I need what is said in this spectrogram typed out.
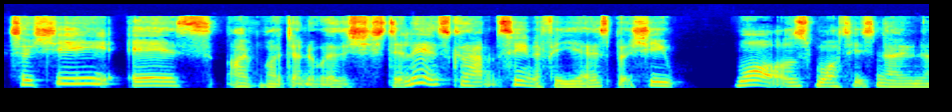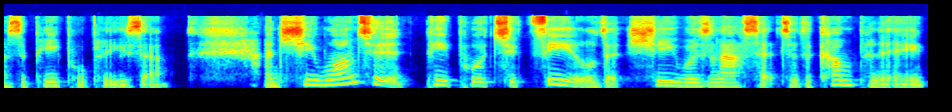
So she is, I, don't know whether she still is because I haven't seen her for years, but she was what is known as a people pleaser. And she wanted people to feel that she was an asset to the company,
